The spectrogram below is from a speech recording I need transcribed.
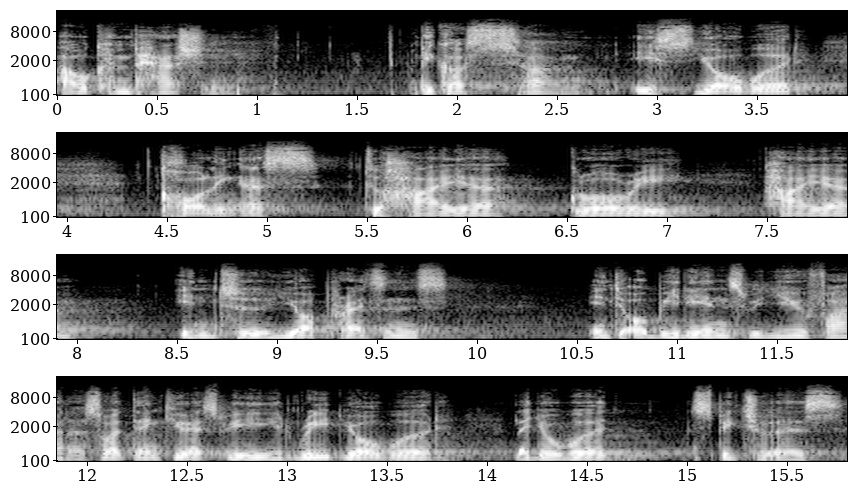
our compassion because um, it's your word calling us to higher glory, higher into your presence, into obedience with you, Father. So I thank you as we read your word, let your word speak to us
